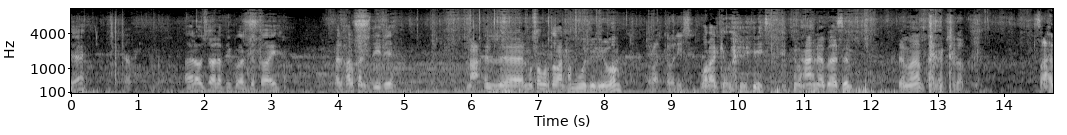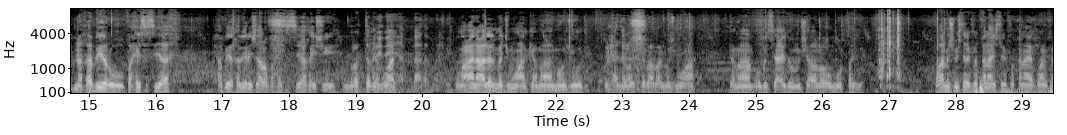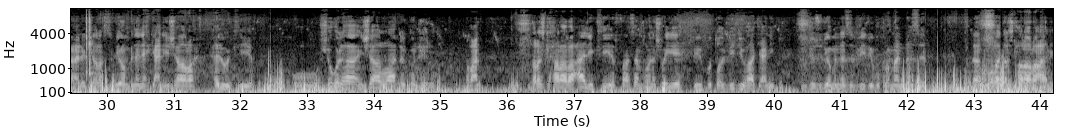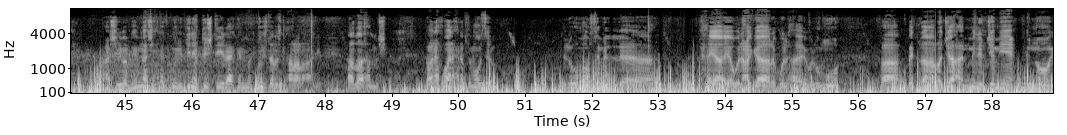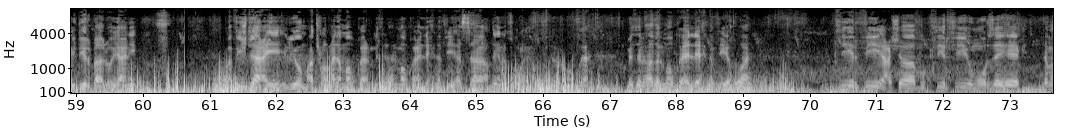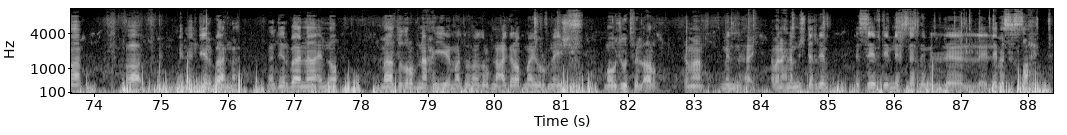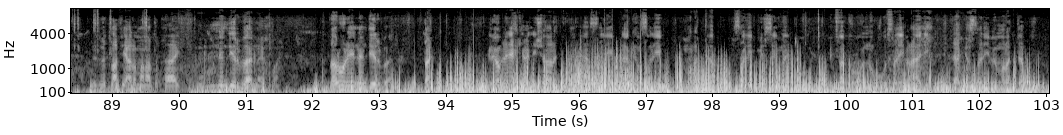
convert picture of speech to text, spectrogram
إيه أهلا وسهلا فيكم أصدقائي. الحلقة الجديدة مع ال- المصور طبعا حمودي اليوم. وراء الكواليس. وراء الكواليس. معنا باسم. تمام. شباب صاحبنا خبير وفحيص السياخ. خبير خبير إشارة وفحيص السياخ إشي مرتب يا إخوان. ومعانا على المجموعة كمان موجود. كل. الشباب على المجموعة. تمام. وبيساعدهم إن شاء الله وامور طيبة. طبعا مش مشترك في القناة اشترك في القناة يا إخوان فعل الجرس. اليوم بدنا نحكي عن إشارة حلوة كثير وشغلها إن شاء الله إنه يكون حلو. طبعا درجة الحرارة عالية كثير فسامحونا شوية في بطء الفيديوهات يعني بجوز اليوم ننزل فيديو بكرة ما ننزل لأنه والله درجة الحرارة عالية. ماشي ما بيهمناش إحنا تكون الدنيا بتشتي لكن ما تكونش درجة الحرارة عالية. هذا أهم شيء. طبعا يا إخوان إحنا في موسم اللي هو موسم ال- الحيايا والعقارب والهاي والأمور. فبدنا رجاء من الجميع إنه يدير باله. يعني ما فيش داعي اليوم أطلع على موقع مثل هالموقع اللي إحنا فيه هسه. أعطينا صورة يا الموقع. مثل هذا الموقع اللي إحنا فيه إخوان. كثير فيه أعشاب وكثير فيه أمور زي هيك تمام؟ فبدنا ندير بالنا. بدنا ندير بالنا إنه ما تضربنا حية ما تضربنا عقرب ما يضربنا شيء موجود في الأرض تمام؟ من هاي. طبعا إحنا بنستخدم السيفتي بنستخدم ال- ال- اللبس الصح اللي نطلع فيه على مناطق هاي وبدنا ندير بالنا يا إخوان. ضروري ان ندير بالنا. طيب اليوم بدنا نحكي عن إشارة الصليب لكن صليب مرتب صليب مش زي ما أنتم تفكروا إنه هو صليب عادي لكن صليب مرتب.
